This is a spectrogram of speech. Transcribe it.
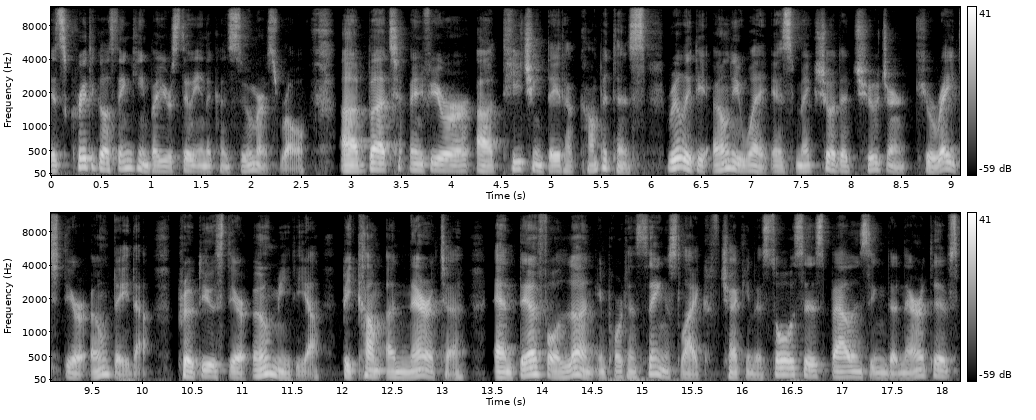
it's critical thinking, but you're still in the consumer's role. but if you're teaching data competence, really the only way is make sure that children curate their own data, produce their own media, become a narrator and therefore learn important things like checking the sources, balancing the narratives,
